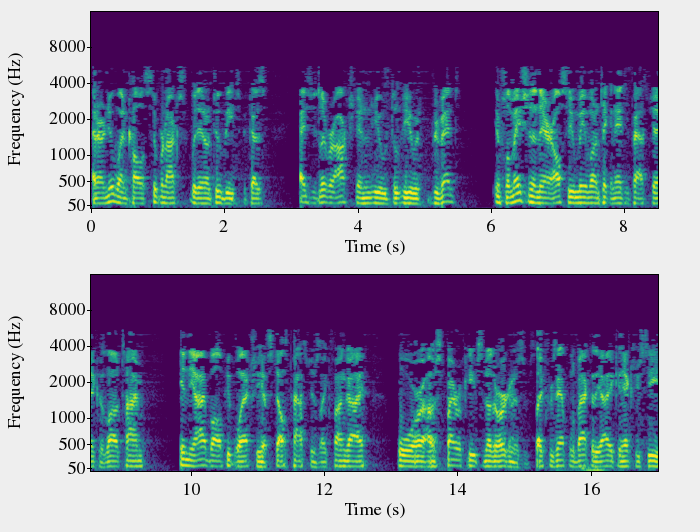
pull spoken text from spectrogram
And our new one called Supernox within 02 beats because as you deliver oxygen, you you prevent inflammation in there. Also, you may want to take an antipathogenic because a lot of time in the eyeball, people actually have stealth pathogens like fungi or uh, spirochetes and other organisms. Like, for example, in the back of the eye, you can actually see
